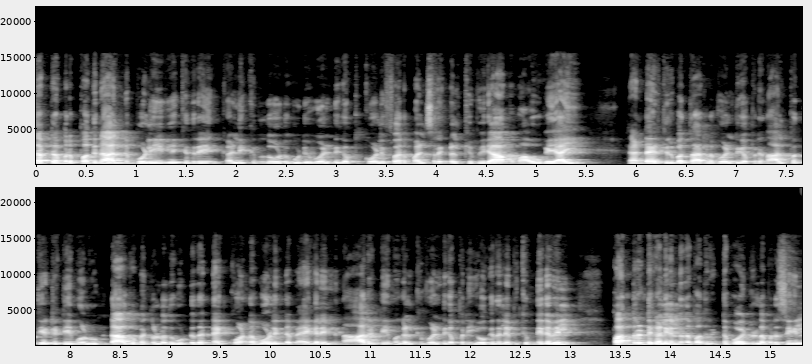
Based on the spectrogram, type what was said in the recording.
സെപ്റ്റംബർ പതിനാലിന് ബൊളീവിയക്കെതിരെയും കളിക്കുന്നതോടുകൂടി വേൾഡ് കപ്പ് ക്വാളിഫയർ മത്സരങ്ങൾക്ക് വിരാമമാവുകയായി. രണ്ടായിരത്തി ഇരുപത്തി ആറിലെ വേൾഡ് കപ്പിന് നാൽപ്പത്തിയെട്ട് ടീമുകൾ ഉണ്ടാകും എന്നുള്ളത് കൊണ്ട് തന്നെ കോണബോളിന്റെ മേഖലയിൽ നിന്ന് ആറ് ടീമുകൾക്ക് വേൾഡ് കപ്പിന് യോഗ്യത ലഭിക്കും. നിലവിൽ പന്ത്രണ്ട് കളികളിൽ നിന്ന് പതിനെട്ട് പോയിന്റുള്ള ബ്രസീൽ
